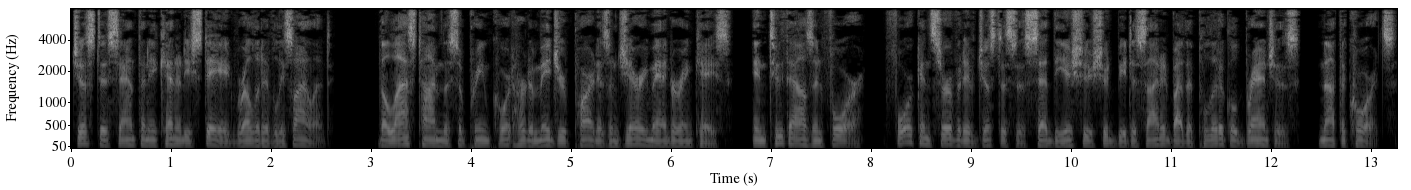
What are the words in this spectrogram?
Justice Anthony Kennedy stayed relatively silent. The last time the Supreme Court heard a major partisan gerrymandering case, in 2004, four conservative justices said the issue should be decided by the political branches, not the courts.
